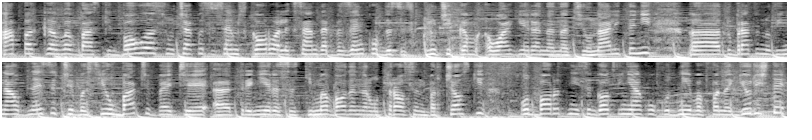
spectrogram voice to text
А пък в баскетбола се очаква съвсем скоро Александър Везенков да се включи към лагера на националите ни. Добрата новина от днес е, че Васил Баче вече тренира с тима, воден от Росен Барчовски. Отборът ни се готви няколко дни в Панагюрище,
